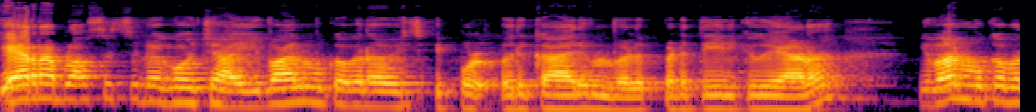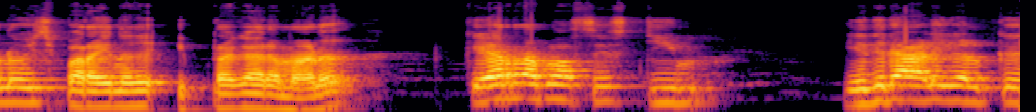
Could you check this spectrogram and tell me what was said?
കേരള ബ്ലാസ്റ്റേഴ്സിന്റെ കോച്ചായ ഇവാൻ മുക്കമനോവിച്ച് ഇപ്പോൾ ഒരു കാര്യം വെളിപ്പെടുത്തിയിരിക്കുകയാണ്. ഇവാൻ മുക്കമനോവിച്ച് പറയുന്നത് ഇപ്രകാരമാണ്. കേരള ബ്ലാസ്റ്റേഴ്സ് ടീം എതിരാളികൾക്ക്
